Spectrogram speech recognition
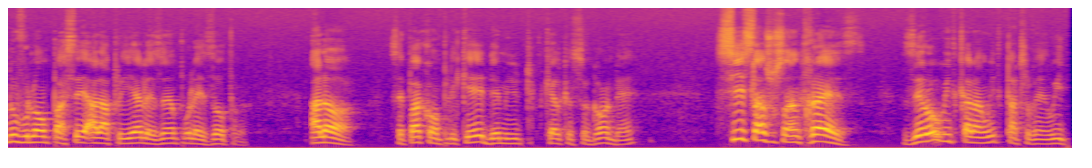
Nous voulons passer à la prière les uns pour les autres. Alors, c'est pas compliqué, 2 minutes, quelques secondes. Hein. 673 08 48 88.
